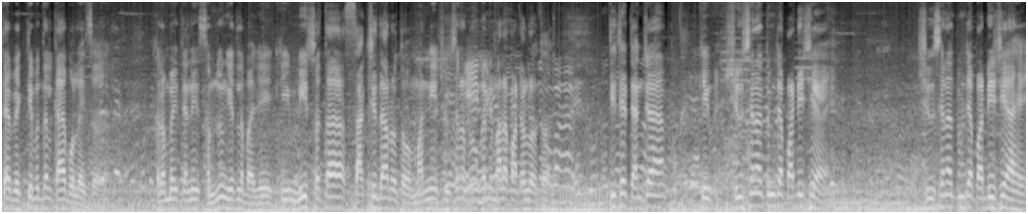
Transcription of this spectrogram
त्या व्यक्तीबद्दल काय बोलायचं? खरं म्हणजे त्यांनी समजून घेतलं पाहिजे की मी स्वतः साक्षीदार होतो माननीय शिवसेना प्रमुखांनी मला पाठवलं होतं. तिथे त्यांच्या की शिवसेना तुमच्या पाठीशी आहे. शिवसेना तुमच्या पाठीशी आहे.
